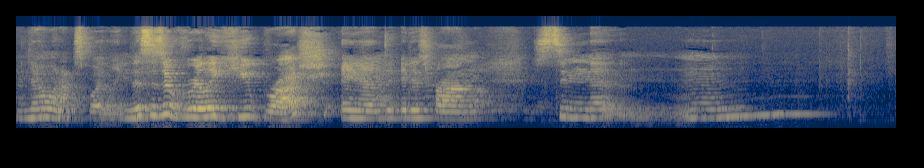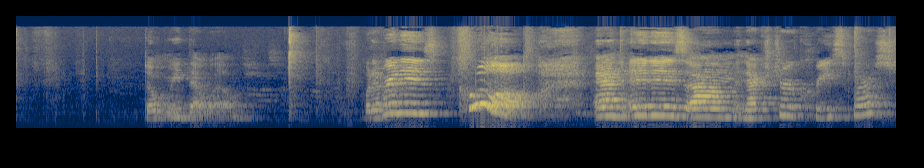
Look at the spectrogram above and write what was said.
Now we're not spoiling. This is a really cute brush, and it is from Cin. Don't read that well. Whatever it is, cool! And it is um, an extra crease brush,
